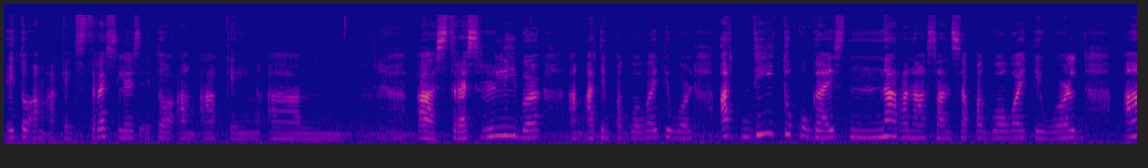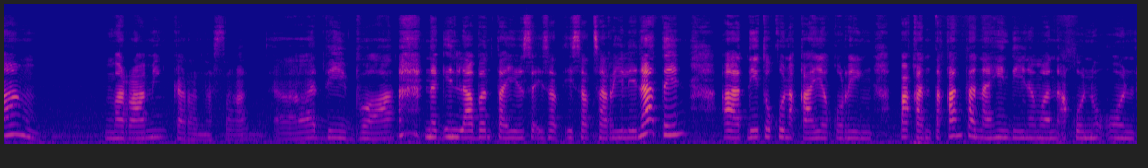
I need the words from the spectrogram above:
ito ang aking stressless, ito ang aking um, ah, stress reliever, ang ating pagwa-whitey world. At dito ko guys naranasan sa pagwa-whitey world ang maraming karanasan. Ah, 'di ba? Nag-inlaban tayo sa isa't isa't sarili natin at dito ko na kaya ko ring pakanta-kanta na hindi naman ako noon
